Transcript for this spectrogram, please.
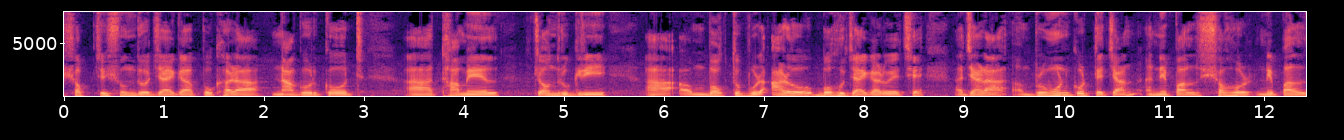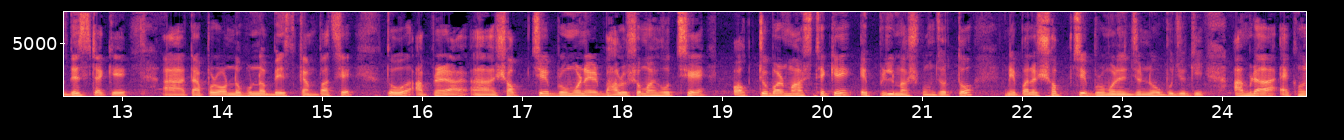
সবচেয়ে সুন্দর জায়গা পোখারা নাগরকোট থামেল চন্দ্রগিরি বক্তপুর আরও বহু জায়গা রয়েছে, যারা ভ্রমণ করতে চান, নেপাল শহর, নেপাল দেশটাকে তারপর অন্নপূর্ণা বেস ক্যাম্প আছে। তো আপনারা সবচেয়ে ভ্রমণের ভালো সময় হচ্ছে অক্টোবর মাস থেকে এপ্রিল মাস পর্যন্ত, নেপালের সবচেয়ে ভ্রমণের জন্য উপযোগী। আমরা এখন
